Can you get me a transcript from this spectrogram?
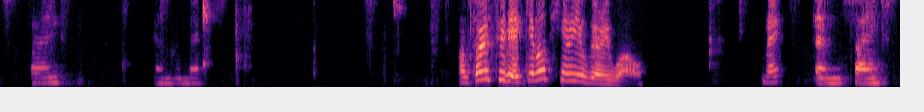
Science and the maths. I'm sorry, sweetie, I cannot hear you very well. Maths and science.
